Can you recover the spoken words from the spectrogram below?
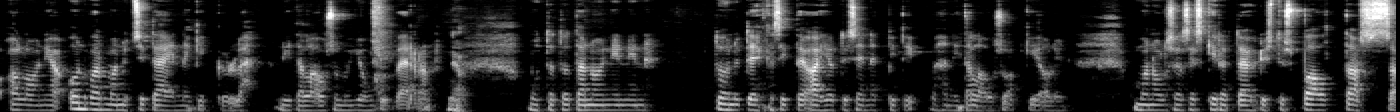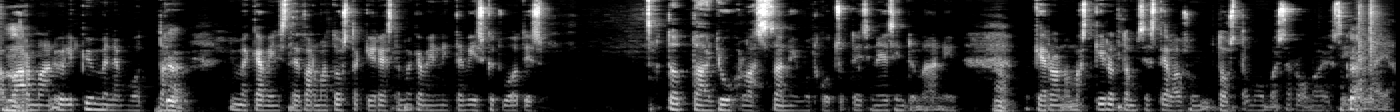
aloin ja on varmaan nyt sitä ennenkin kyllä niitä lausunut jonkun verran. Ja. Mutta tota noin, niin, niin tuo nyt ehkä sitten aiheutti sen, että piti vähän niitä lausuakin. Ja olin, kun mä oon ollut sellaisessa kirjoittajahyhdistyspaltassa mm. varmaan yli kymmenen vuotta, okay. niin mä kävin sitten varmaan tuosta kirjasta, mä kävin niiden 50-vuotis tota, juhlassa, niin mut kutsuttiin sinne esiintymään, niin mm. kerron omasta kirjoittamisesta ja lausun tuosta muun muassa runoja siellä. Okay. Ja,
